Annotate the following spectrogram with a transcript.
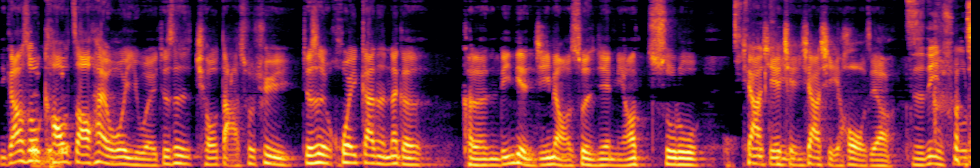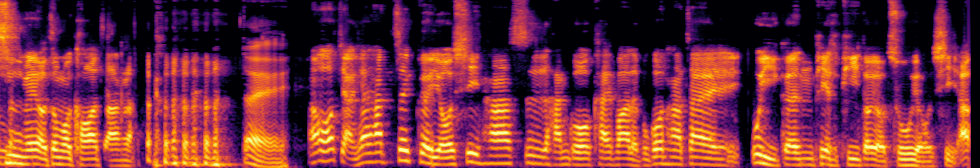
你刚刚说靠招，害我以为就是球打出去，就是挥杆的那个。可能零点几秒的瞬间，你要输入下斜前、下斜后这样指令输入，是没有这么夸张了。对，然后我讲一下，它这个游戏它是韩国开发的，不过它在 Wii 跟 PSP 都有出游戏啊。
